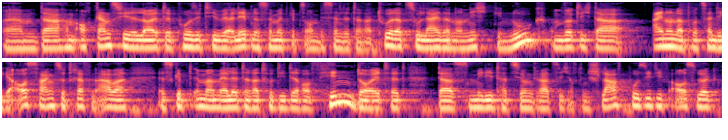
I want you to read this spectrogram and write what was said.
Ähm, da haben auch ganz viele Leute positive Erlebnisse mit, gibt es auch ein bisschen Literatur dazu, leider noch nicht genug, um wirklich da 100%ige Aussagen zu treffen, aber es gibt immer mehr Literatur, die darauf hindeutet, dass Meditation gerade sich auf den Schlaf positiv auswirkt.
